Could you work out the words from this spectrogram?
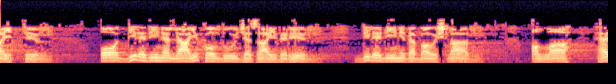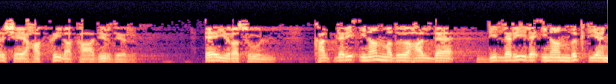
aittir. O dilediğine layık olduğu cezayı verir, dilediğini de bağışlar. Allah her şeye hakkıyla kadirdir. Ey Resul! Kalpleri inanmadığı halde dilleriyle inandık diyen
